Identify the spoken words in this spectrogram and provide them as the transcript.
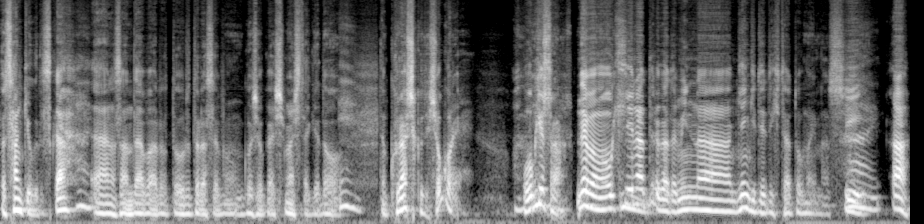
3曲ですか、はい。あのサンダーバードとウルトラセブンご紹介しましたけど、ええ。でもクラシックでしょこれ。オーケストラ。でもお聴きになってる方、みんな元気出てきたと思いますし、はい。あ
